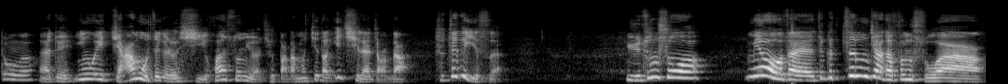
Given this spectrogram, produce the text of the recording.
懂了。哎，对，因为贾母这个人喜欢孙女儿，就把他们接到一起来长大，是这个意思。雨村说，妙在这个曾家的风俗啊，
